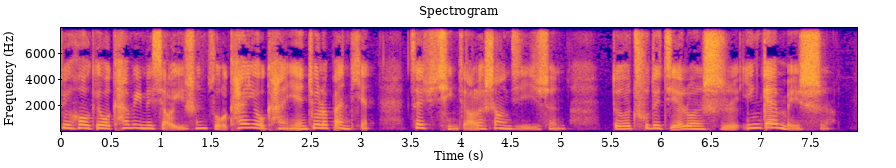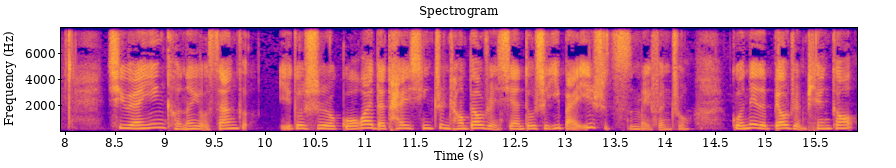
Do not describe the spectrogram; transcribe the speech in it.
最后给我看病的小医生左看右看，研究了半天，再去请教了上级医生，得出的结论是应该没事。其原因可能有三个：一个是国外的胎心正常标准线都是一百一十次每分钟，国内的标准偏高；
